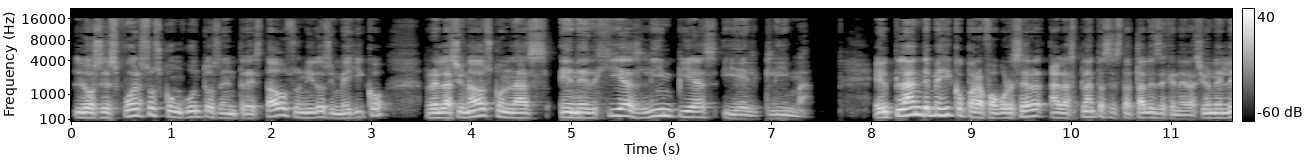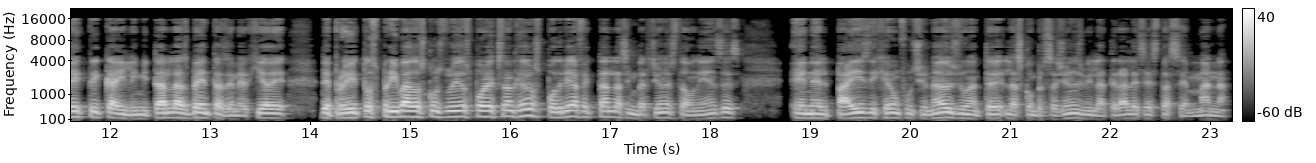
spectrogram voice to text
los esfuerzos conjuntos entre Estados Unidos y México relacionados con las energías limpias y el clima. El plan de México para favorecer a las plantas estatales de generación eléctrica y limitar las ventas de energía de, proyectos privados construidos por extranjeros podría afectar las inversiones estadounidenses en el país, dijeron funcionarios durante las conversaciones bilaterales esta semana.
